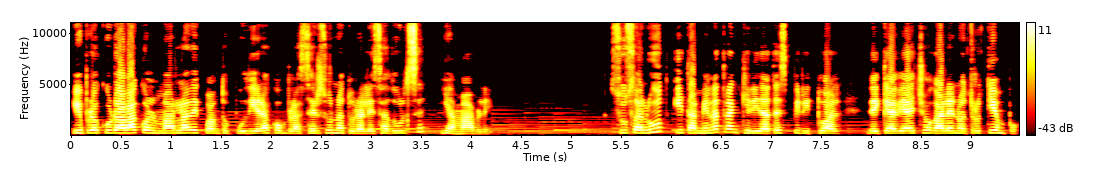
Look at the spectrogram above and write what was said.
y procuraba colmarla de cuanto pudiera complacer su naturaleza dulce y amable. Su salud y también la tranquilidad espiritual de que había hecho gala en otro tiempo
